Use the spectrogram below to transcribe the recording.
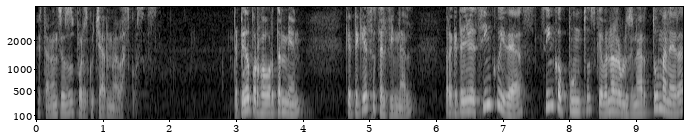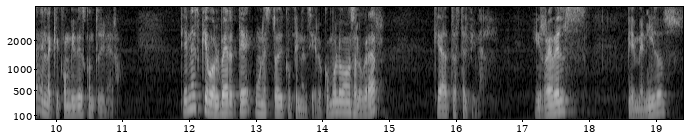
están ansiosos por escuchar nuevas cosas. Te pido por favor también que te quedes hasta el final para que te lleves cinco ideas, cinco puntos que van a revolucionar tu manera en la que convives con tu dinero. Tienes que volverte un estoico financiero. ¿Cómo lo vamos a lograr? Quédate hasta el final. Y Rebels, Bienvenidos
